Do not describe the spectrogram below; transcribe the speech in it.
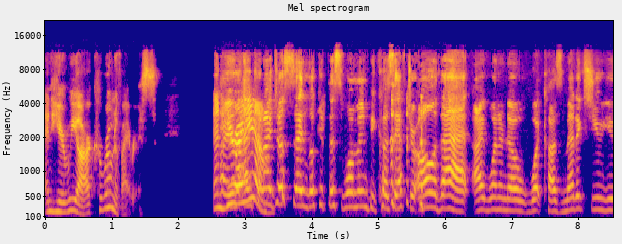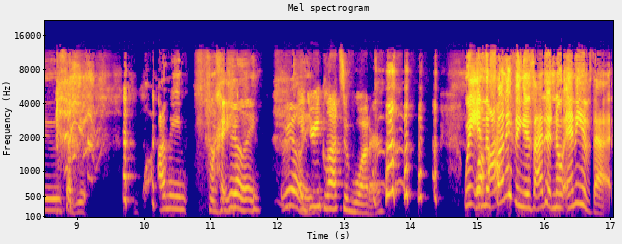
And here we are, coronavirus. And here I, I am. Can I just say, look at this woman? Because after all of that, I want to know what cosmetics you use. Have you? I mean, right. really, really. I drink lots of water. Wait, well, and the I, funny thing is, I didn't know any of that.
